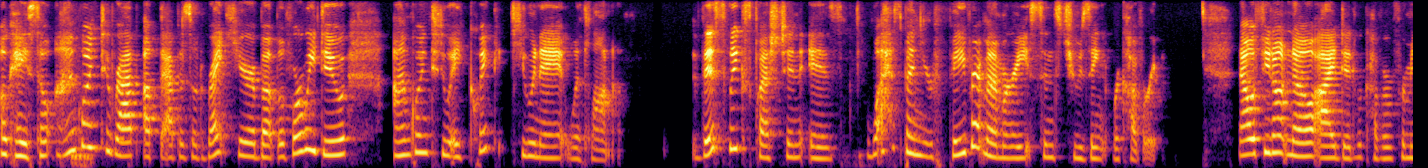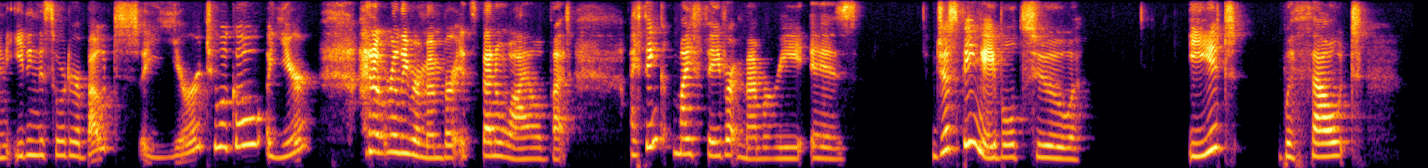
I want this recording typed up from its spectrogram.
Okay, so I'm going to wrap up the episode right here, but before we do, I'm going to do a quick Q&A with Lana. This week's question is what has been your favorite memory since choosing recovery? Now, if you don't know, I did recover from an eating disorder about a year or two ago, a year. I don't really remember. It's been a while, but I think my favorite memory is just being able to eat without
